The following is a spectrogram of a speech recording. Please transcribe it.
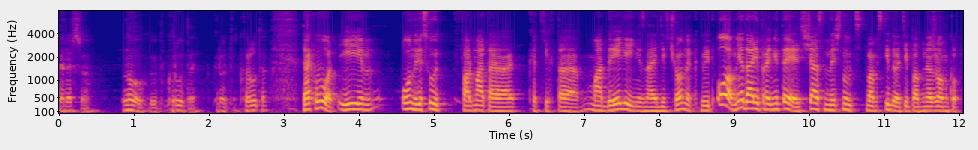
Хорошо. Ну, круто, круто. Круто. Так вот, и он рисует формата каких-то моделей, не знаю, девчонок, говорит, о, мне дали Прометея, сейчас начну вам скидывать, типа, обнаженку.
